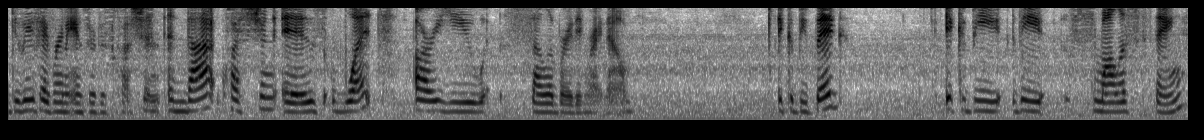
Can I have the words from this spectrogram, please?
do me a favor and answer this question. And that question is What are you celebrating right now? It could be big, it could be the smallest thing.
